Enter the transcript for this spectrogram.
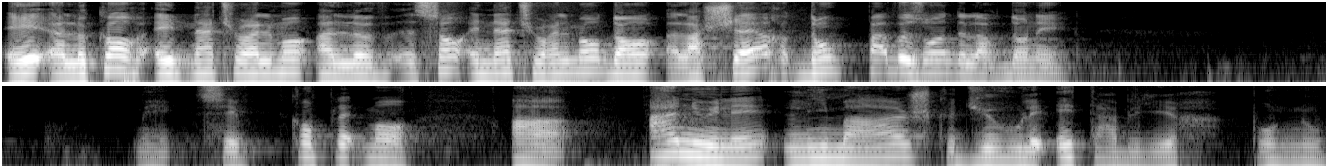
et le corps est naturellement, le sang est naturellement dans la chair, donc pas besoin de leur donner. Mais c'est complètement annuler l'image que Dieu voulait établir pour nous,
